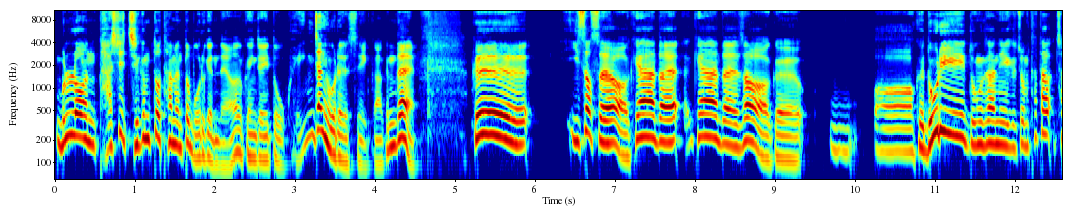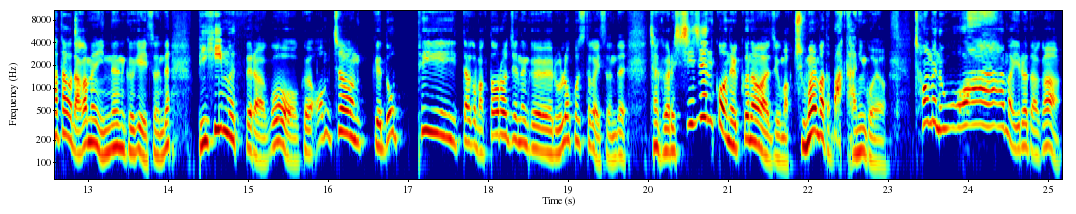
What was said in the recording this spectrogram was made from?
물론 다시 지금 또 타면 또 모르겠네요. 굉장히 또 굉장히 오래됐으니까. 근데 그 있었어요. 캐나다 캐나다에서 그 어, 그 놀이 동산이 좀 타, 타, 차 타고 나가면 있는 그게 있었는데, 비히무스라고 그 엄청 그 높이 있다가 막 떨어지는 그 롤러코스터가 있었는데, 제가 그거를 시즌권을 끊어가지고 막 주말마다 막 다닌 거예요. 처음에는 우와! 막 이러다가, 한,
